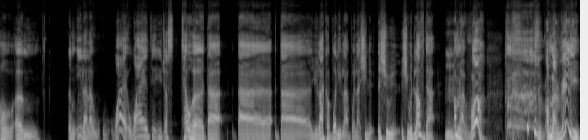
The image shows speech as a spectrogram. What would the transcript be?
"Oh, um, um, Eli, like, why, why did you just tell her that that that you like her body, like, boy, like she she she would love that." I'm like, what? I'm like, really?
